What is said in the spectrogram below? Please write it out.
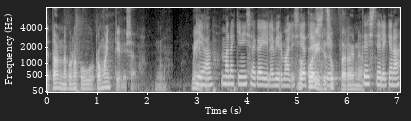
et ta on nagu, nagu romantilisem jaa, ma nägin ise ka eile Virmalisi no, ja tõesti, tõesti oli kena.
